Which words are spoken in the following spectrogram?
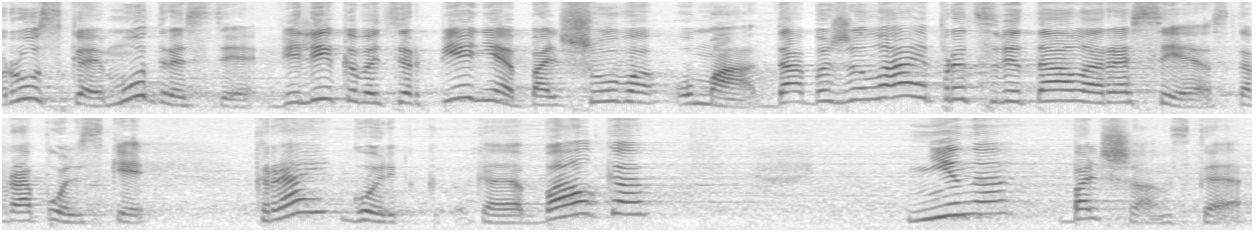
русской мудрости, великого терпения, большого ума, дабы жила и процветала Россия, Ставропольский край, Горькая Балка, Нина Большанская.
